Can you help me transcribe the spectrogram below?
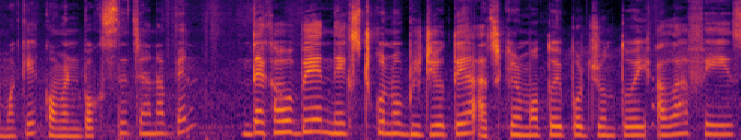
আমাকে কমেন্ট বক্সে জানাবেন। দেখা হবে নেক্সট কোনো ভিডিওতে। আজকের মতো এ পর্যন্তই। আল্লাহ হাফিজ।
